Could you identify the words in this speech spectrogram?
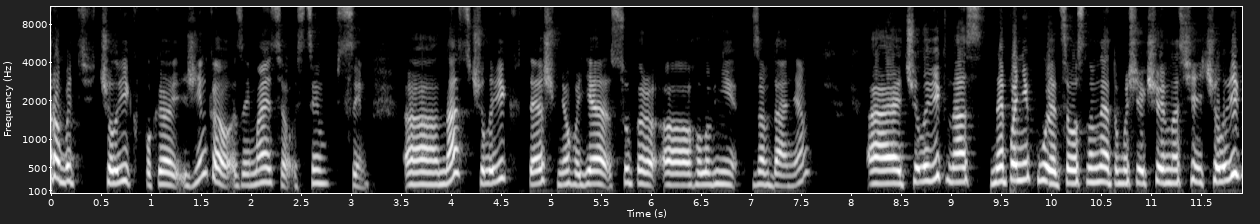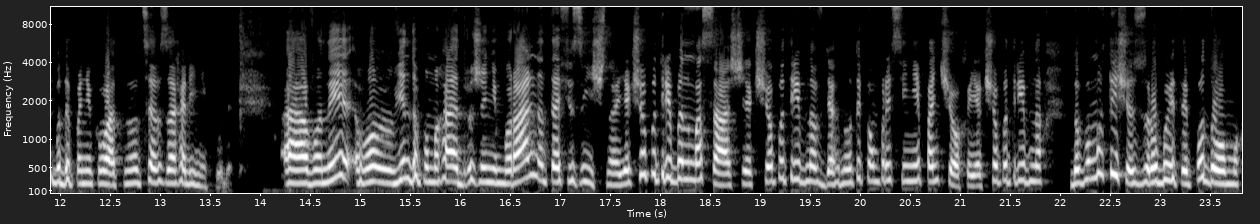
робить чоловік, поки жінка займається ось цим всім? Е, нас чоловік теж в нього є супер е, головні завдання. Е, чоловік нас не панікує, це основне, тому що якщо в нас ще й чоловік буде панікувати, ну це взагалі нікуди. Е, вони, во- він допомагає дружині морально та фізично. Якщо потрібен масаж, якщо потрібно вдягнути компресійні панчохи, якщо потрібно допомогти щось зробити по дому,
